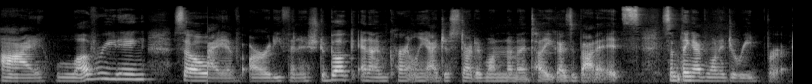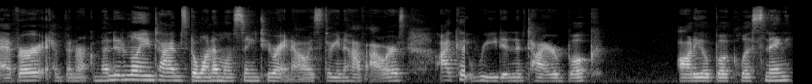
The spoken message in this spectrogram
I love reading, so I have already finished a book and I'm currently, I just started one and I'm gonna tell you guys about it. It's something I've wanted to read forever. It have been recommended a million times. The one I'm listening to right now is three and a half hours. I could read an entire book audiobook listening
